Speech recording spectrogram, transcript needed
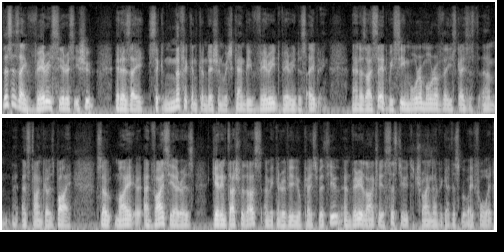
this is a very serious issue. It is a significant condition which can be very, very disabling. And as I said, we see more and more of these cases um, as time goes by. So my advice here is get in touch with us and we can review your case with you and very likely assist you to try and navigate this way forward.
